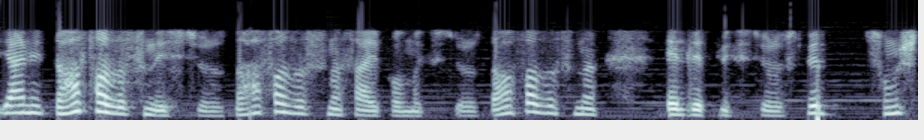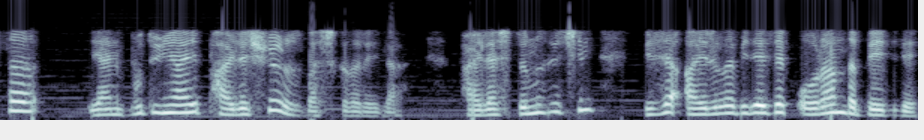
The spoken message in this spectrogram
yani daha fazlasını istiyoruz. Daha fazlasına sahip olmak istiyoruz. Daha fazlasını elde etmek istiyoruz. Ve sonuçta yani bu dünyayı paylaşıyoruz başkalarıyla. Paylaştığımız için bize ayrılabilecek oran da belli.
